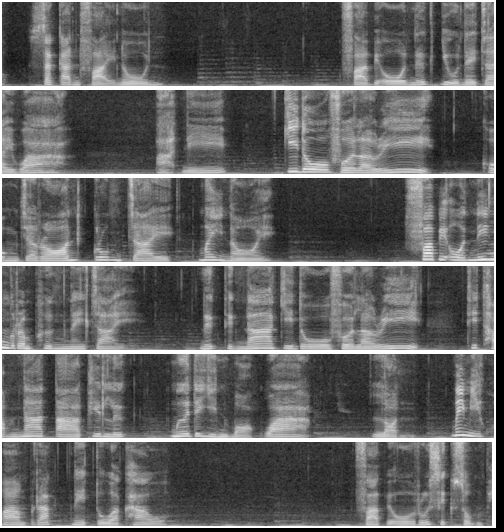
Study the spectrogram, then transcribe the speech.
บ second ฝ่ายโน้น ฟาบิโอนึกอยู่ในใจว่าป่านนี้ กิโดเฟอร์รารีคงจะร้อนกลุ้มใจไม่น้อย ฟาบิโอนิ่งรำพึงในใจ นึกถึงหน้ากิโดเฟอร์รารีที่ทำหน้าตาพิลึกเมื่อได้ยินบอกว่า หล่อนไม่มีความรักในตัวเขา ฟาบิโอรู้สึกสมเพ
